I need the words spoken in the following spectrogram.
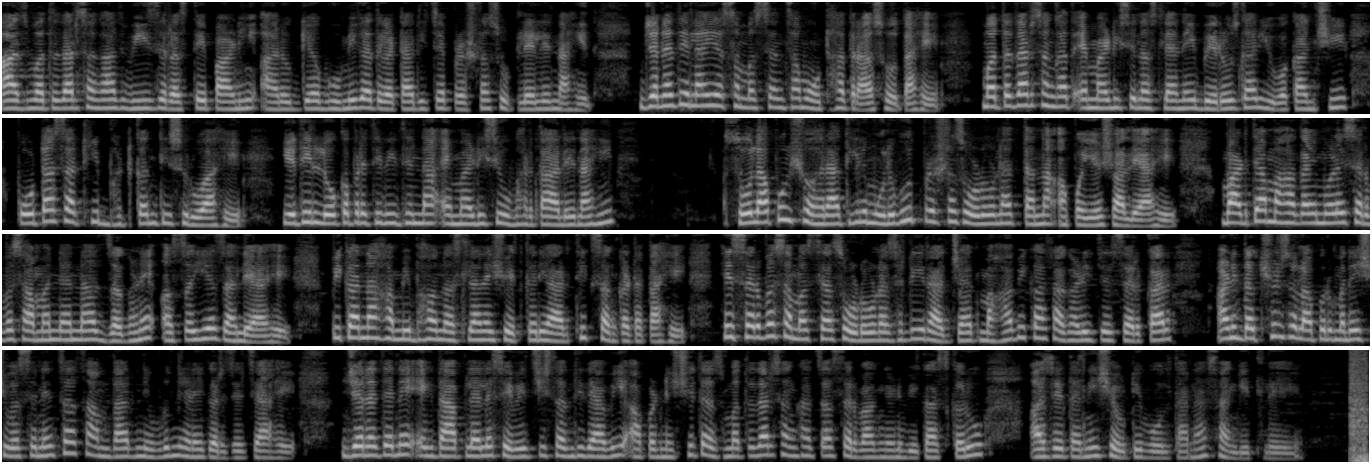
आज मतदारसंघात वीज रस्ते पाणी आरोग्य भूमिगत गटारीचे प्रश्न सुटलेले नाहीत. जनतेला या समस्यांचा मोठा त्रास होत आहे. मतदारसंघात एमआयडीसी नसल्याने बेरोजगार युवकांची पोटासाठी भटकंती सुरू आहे. येथील लोकप्रतिनिधींना एमआयडीसी उभारता आले नाही. सोलापूर शहरातील मूलभूत प्रश्न सोडवण्यात त्यांना अपयश आले आहे. वाढत्या महागाईमुळे सर्वसामान्यांना जगणे असह्य झाले आहे. पिकांना हमीभाव नसल्याने शेतकरी आर्थिक संकटात आहे. हे सर्व समस्या सोडवण्यासाठी राज्यात महाविकास आघाडीचे सरकार आणि दक्षिण सोलापूरमध्ये शिवसेनेचाच आमदार निवडून येणे गरजेचे आहे. जनतेने एकदा आपल्याला सेवेची संधी द्यावी. आपण निश्चितच मतदारसंघाचा सर्वांगीण विकास करू असे त्यांनी शेवटी बोलताना सांगितले.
